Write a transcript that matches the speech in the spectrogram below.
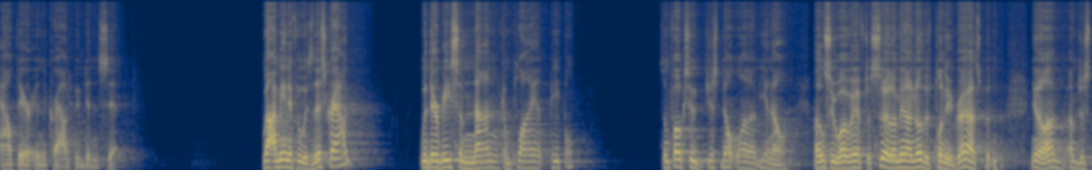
out there in the crowd who didn't sit. Well, I mean, if it was this crowd, would there be some non-compliant people? Some folks who just don't want to, you know, I don't see why we have to sit. I mean, I know there's plenty of grass, but, you know, I'm, I'm, just,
